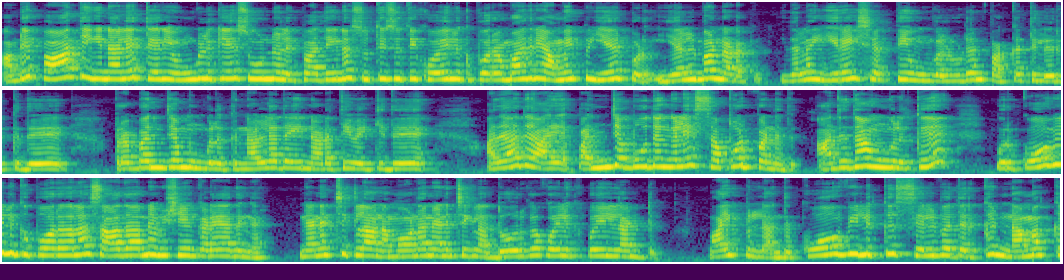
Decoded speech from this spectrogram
அப்படியே பார்த்தீங்கனாலே தெரியும். உங்களுக்கே சூழ்நிலை. பார்த்தீங்கன்னா சுற்றி சுற்றி கோயிலுக்கு போகிற மாதிரி அமைப்பு ஏற்படும். இயல்பாக நடக்கும். இதெல்லாம் இறை சக்தி உங்களுடன் பக்கத்தில் இருக்குது. பிரபஞ்சம் உங்களுக்கு நல்லதை நடத்தி வைக்குது. அதாவது பஞ்சபூதங்களே சப்போர்ட் பண்ணுது. அதுதான் உங்களுக்கு ஒரு கோவிலுக்கு போகிறதெல்லாம் சாதாரண விஷயம் கிடையாதுங்க. நினச்சிக்கலாம். நம்ம ஒன்றா நினச்சிக்கலாம். துர்கா கோயிலுக்கு போயிடலான்ட்டு. வாய்ப்பு இல்லை அந்த கோவிலுக்கு செல்வதற்கு நமக்கு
